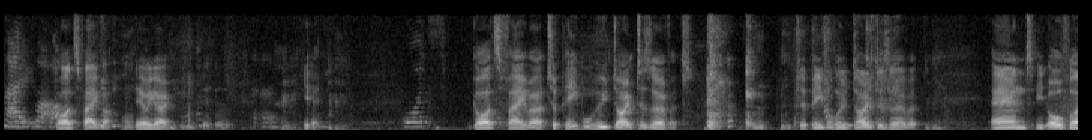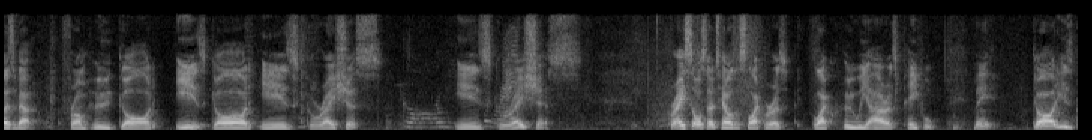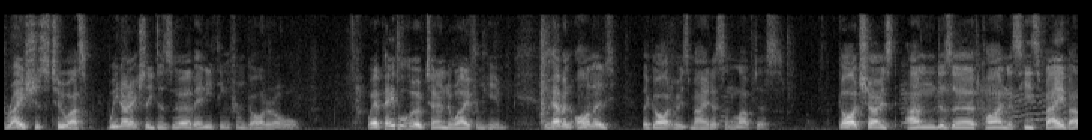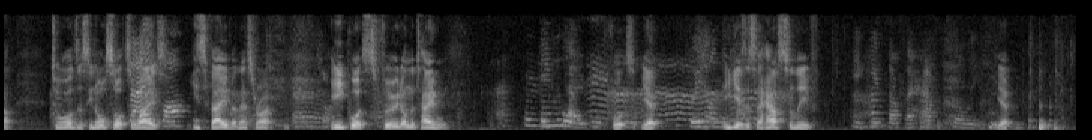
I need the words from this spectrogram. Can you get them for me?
Favor. God's favour. There we go. Yeah. God's God's favour to people who don't deserve it. to people who don't deserve it. And it all flows about from who God is. God is gracious. God. Is gracious. Grace also tells us like we're as like who we are as people. I mean, God is gracious to us. We don't actually deserve anything from God at all. We're people who have turned away from Him, who haven't honoured the God who has made us and loved us. God shows undeserved kindness, His favour towards us in all sorts of ways. His favour, that's right. He puts food on the table. Puts, yep. He gives us a house to live. To. Yep.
